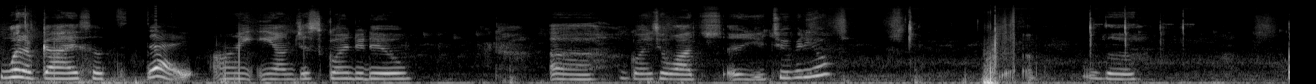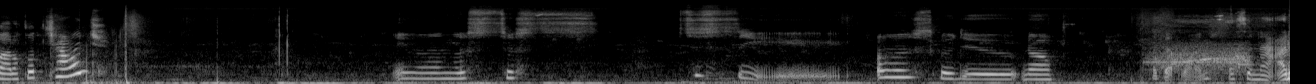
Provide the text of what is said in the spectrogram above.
What up, guys? So today I am just going to do. Uh, I'm going to watch a YouTube video. The, the bottle flip challenge. And let's just let's just see. Oh, let's go do no, not that one. That's an ad.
